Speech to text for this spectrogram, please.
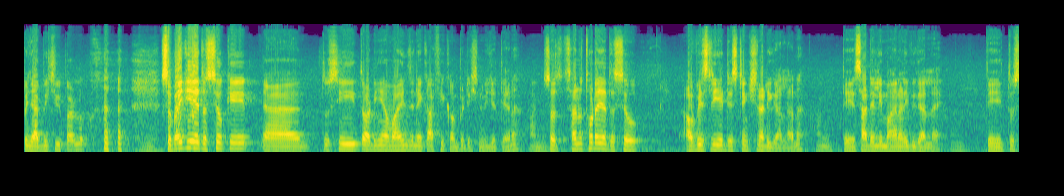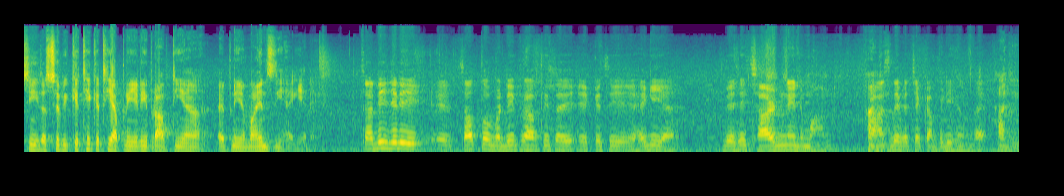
ਪੰਜਾਬੀ ਚ ਵੀ ਪੜ੍ਹ ਲਓ। ਸੋ ਬਾਈ ਜੀ ਇਹ ਦੱਸਿਓ ਕਿ ਤੁਸੀਂ ਤੁਹਾਡੀਆਂ ਵਾਈਨਸ ਨੇ ਕਾਫੀ ਕੰਪੀਟੀਸ਼ਨ ਵੀ ਜਿੱਤੇ ਨਾ? ਹਾਂਜੀ। ਸੋ ਸਾਨੂੰ ਥੋੜਾ ਜਿਹਾ ਦੱਸਿਓ ਆਬਵੀਅਸਲੀ ਇਹ ਡਿਸਟਿੰਕਸ਼ਨ ਵਾਲੀ ਗੱਲ ਆ ਨਾ। ਤੇ ਸਾਡੇ ਲਈ ਮਾਣ ਵਾਲੀ ਵੀ ਗੱਲ ਹੈ ਤੇ ਤੁਸੀਂ ਦੱਸੋ ਵੀ ਕਿੱਥੇ ਕਿੱਥੇ ਆਪਣੀ ਜਿਹੜੀਆਂ ਪ੍ਰਾਪਤੀਆਂ ਆਪਣੀਆਂ ਵਾਈਨਸ ਦੀਆਂ ਹੈਗੀਆਂ ਨੇ? ਸਾਡੀ ਜਿਹੜੀ ਸਭ ਤੋਂ ਵੱਡੀ ਪ੍ਰਾਪਤੀ ਤਾਂ ਇੱਕ ਸੀ ਹੈਗੀ ਆ ਵੀ ਅਸੀਂ ਛਾੜਨੇ ਡਿਮਾਂਡ ਫਰਾਂਸ ਦੇ ਵਿੱਚ ਇੱਕ ਕੰਪੀਟੀਸ਼ਨ ਹੁੰਦਾ ਹੈ। ਹਾਂਜੀ।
